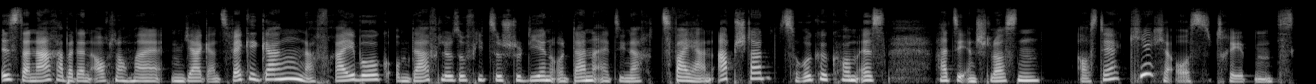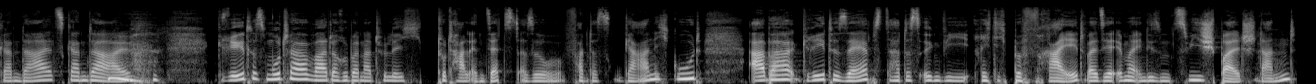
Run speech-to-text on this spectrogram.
ist danach aber dann auch noch mal ein Jahr ganz weggegangen nach Freiburg, um da Philosophie zu studieren und dann, als sie nach zwei Jahren Abstand zurückgekommen ist, hat sie entschlossen, aus der Kirche auszutreten. Skandal, Skandal. Hm. Gretes Mutter war darüber natürlich total entsetzt, also fand das gar nicht gut. Aber Grete selbst hat es irgendwie richtig befreit, weil sie ja immer in diesem Zwiespalt stand.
